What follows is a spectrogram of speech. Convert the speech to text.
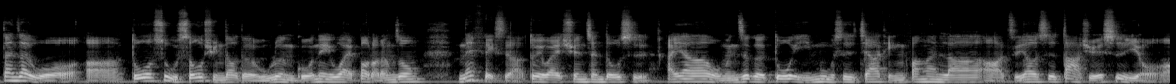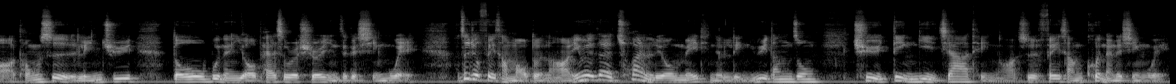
但在我啊多数搜寻到的，无论国内外报道当中，Netflix 啊对外宣称都是，哎呀，我们这个多荧幕是家庭方案啦啊，只要是大学室友啊、同事、邻居都不能有 password sharing 这个行为，这就非常矛盾了啊。因为在串流媒体的领域当中，去定义家庭啊是非常困难的行为。为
